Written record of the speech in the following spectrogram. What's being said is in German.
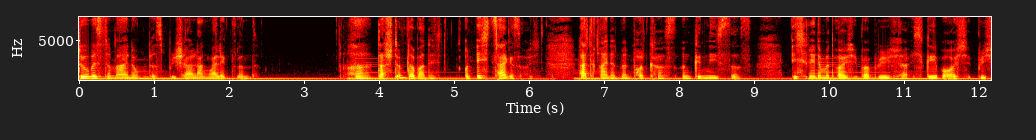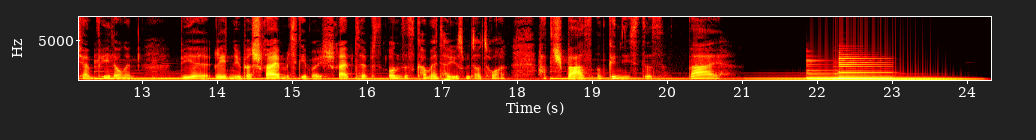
Du bist der Meinung, dass Bücher langweilig sind. Das stimmt aber nicht. Und ich zeige es euch. Hört rein in meinen Podcast und genießt es. Ich rede mit euch über Bücher. Ich gebe euch Bücherempfehlungen. Wir reden über Schreiben. Ich gebe euch Schreibtipps und es kommen Interviews mit Autoren. Habt Spaß und genießt es. Bye.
